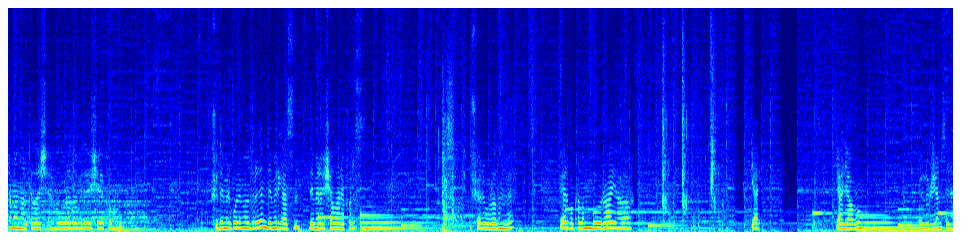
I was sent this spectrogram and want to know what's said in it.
Hemen arkadaşlar bu arada bir de şey yapalım. Şu demir golemi öldürelim. Demir gelsin. Demir eşyalar yaparız. Şimdi şöyle vuralım bir. Gel bakalım buraya. Gel. Gel yavrum. Öldüreceğim seni.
